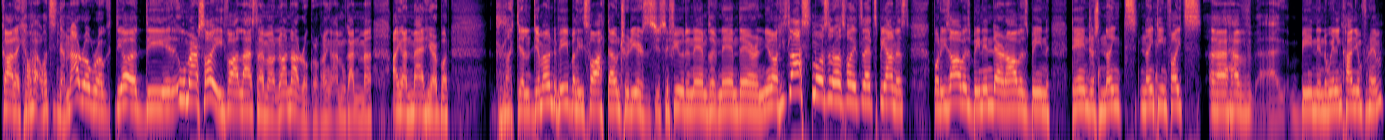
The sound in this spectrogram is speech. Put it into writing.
God, like what's his name? Not Rug Rug. The uh, the Umar Sai he fought last time out. Not not Rug Rug. I'm I'm gone I'm gone mad here, but like the, the amount of people he's fought down through the years, it's just a few of the names I've named there. And, you know, he's lost most of those fights, let's be honest. But he's always been in there and always been dangerous. 19 fights uh, have uh, been in the wheeling column for him.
